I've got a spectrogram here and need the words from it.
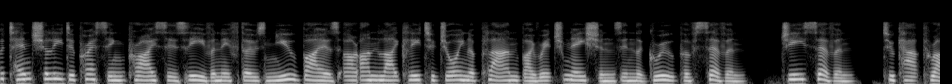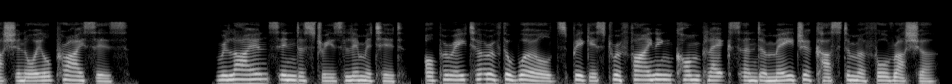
potentially depressing prices even if those new buyers are unlikely to join a plan by rich nations in the Group of Seven, G7, to cap Russian oil prices. Reliance Industries Limited, operator of the world's biggest refining complex and a major customer for Russia,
